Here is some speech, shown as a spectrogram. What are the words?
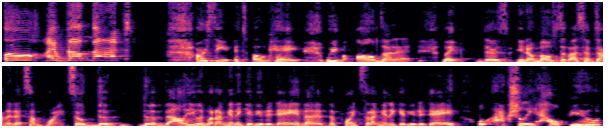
Oh, I've done that. RC, it's okay. We've all done it. Like there's, you know, most of us have done it at some point. So the, the value in what I'm going to give you today, the, the points that I'm going to give you today will actually help you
